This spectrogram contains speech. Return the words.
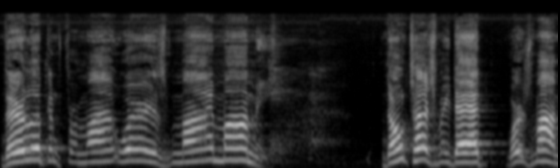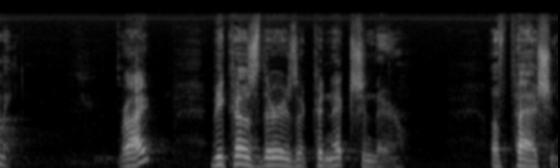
They're looking for my, where is my mommy? Don't touch me, dad. Where's mommy? Right? Because there is a connection there of passion.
